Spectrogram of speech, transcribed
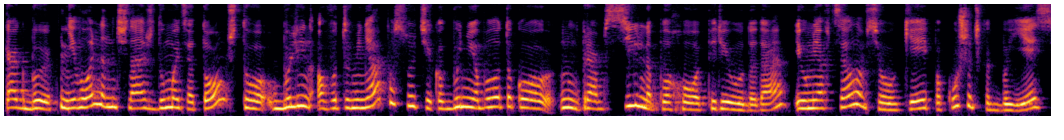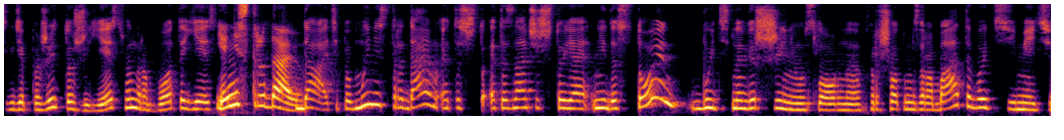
как бы невольно начинаешь думать о том, что, блин, а вот у меня, по сути, как бы не было такого, ну, прям сильно плохого периода, да? И у меня в целом все окей, покушать как бы есть, где пожить тоже есть, он работает работа есть. Я не страдаю. Да, типа мы не страдаем, это что? Это значит, что я недостоин быть на вершине условно, хорошо там зарабатывать, иметь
